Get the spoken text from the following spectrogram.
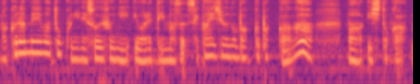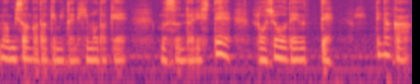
枕目は特にねそういう風に言われています。世界中のバックパッカーが、まあ、石とか、まあ、ミサンガだけみたいに紐だけ結んだりして路上で売ってでなんか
